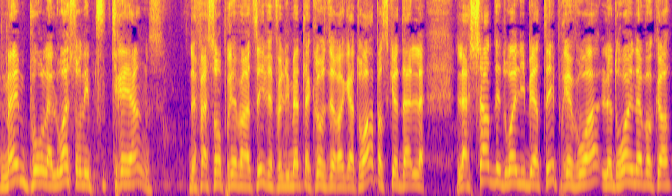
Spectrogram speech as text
même pour la loi sur les petites créances. De façon préventive, il a fallu mettre la clause dérogatoire parce que la, la Charte des droits et libertés prévoit le droit à un avocat.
